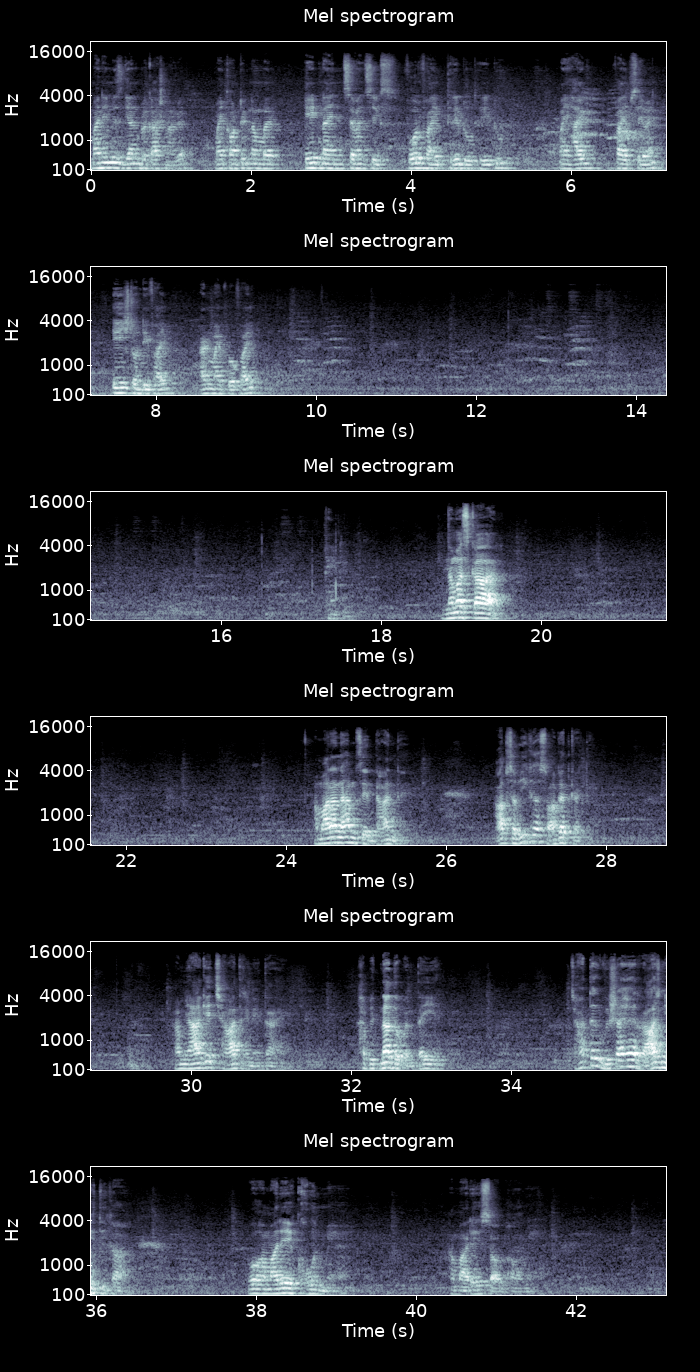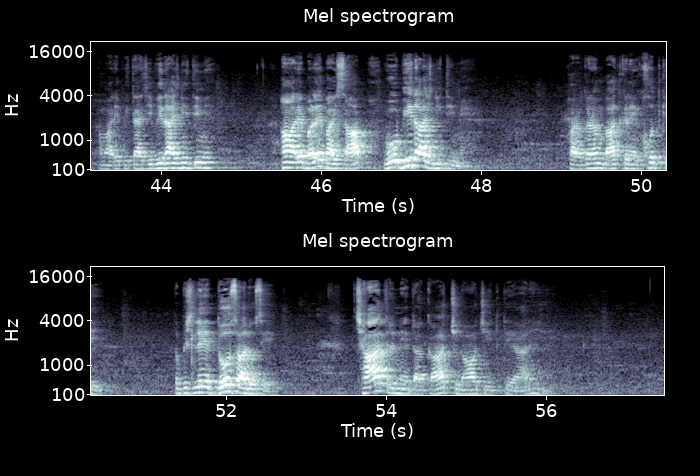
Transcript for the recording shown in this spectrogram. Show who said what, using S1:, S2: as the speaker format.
S1: My name is Gyan Prakash Nagar. My contact number 8976453232. My height 5'7", age 25, and my profile. Thank you. नमस्कार हमारा नाम सिद्धांत है आप सभी का स्वागत करते हैं हम यहाँ के छात्र नेता हैं। अब इतना तो बनता ही है। जहाँ तक विषय है राजनीति का, वो हमारे खून में है, हमारे स्वभाव में है। हमारे पिताजी भी राजनीति में हमारे बड़े भाई साहब वो भी राजनीति में है। और अगर हम बात करें खुद की तो पिछले दो सालों से छात्र नेता का चुनाव जीतते आ रहे हैं।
